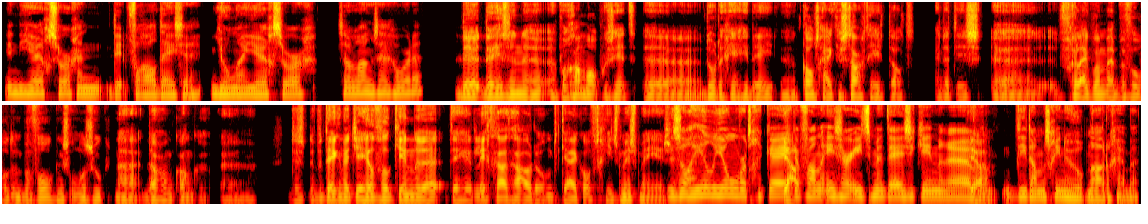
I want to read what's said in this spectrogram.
in de jeugdzorg en vooral deze jonge jeugdzorg zo lang zijn geworden? De, er is een, een programma opgezet uh, door de GGD. Een kansrijke start heet dat. En dat is uh, vergelijkbaar met bijvoorbeeld een bevolkingsonderzoek naar darmkanker. Dus dat betekent dat je heel veel kinderen tegen het licht gaat houden om te kijken of er iets mis mee is. Dus al heel jong wordt gekeken van is er iets met deze kinderen die dan misschien hulp nodig hebben.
